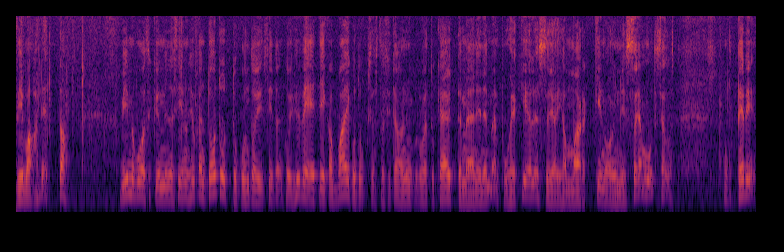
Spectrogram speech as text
vivahdetta. Viime vuosikymmenellä siinä on hiukan totuttu, kun toi, siitä, toi hyveetiikan vaikutuksesta sitä on ruvettu käyttämään enemmän puhekielessä ja ihan markkinoinnissa ja muuta sellaista. Peri,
